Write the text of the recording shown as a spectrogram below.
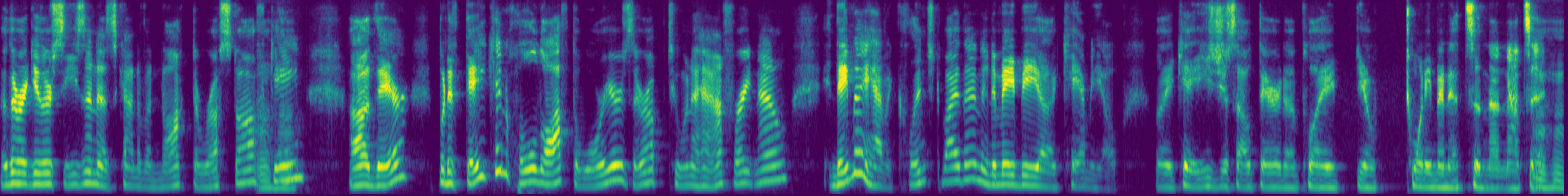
of the regular season as kind of a knock the rust off mm-hmm. game uh, there. But if they can hold off the Warriors, they're up two and a half right now. They may have it clinched by then, and it may be a cameo. Like, hey, he's just out there to play, you know, 20 minutes and then that's it. Mm-hmm.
